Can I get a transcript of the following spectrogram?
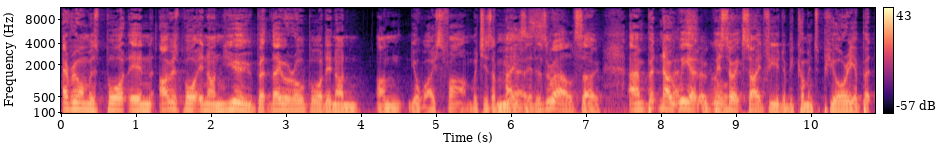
everyone was bought in. I was bought in on you, but they were all bought in on on your wife's farm, which is amazing Yes. as well. So, um, but no, we are so we're so excited for you to be coming to Peoria. But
